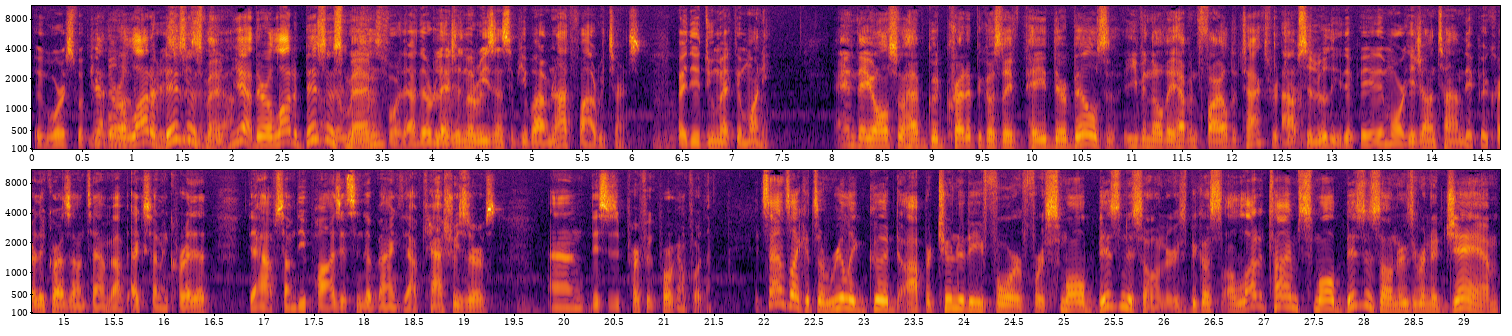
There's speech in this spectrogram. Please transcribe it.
it works for people. Yeah, there are a lot of businessmen. Reasons, yeah. yeah. there are a lot of businessmen yeah, there for that. There are legitimate reasons that people have not filed returns, mm-hmm. but they do make the money. And they also have good credit because they've paid their bills, even though they haven't filed a tax return. Absolutely, they pay their mortgage on time. They pay credit cards on time. They have excellent credit. They have some deposits in the bank. They have cash reserves, and this is a perfect program for them. It sounds like it's a really good opportunity for, for small business owners because a lot of times small business owners are in a jam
